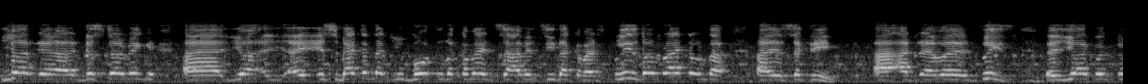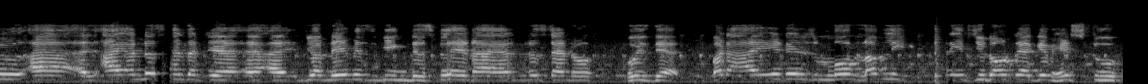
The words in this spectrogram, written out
You are uh, disturbing. Uh, you are, uh, it's better that you go to the comments. I will see the comments. Please don't write on the uh, screen. Uh, uh, please, you are going to. I understand that your name is being displayed. I understand who, who is there. but I, it is more lovely if you don't uh, give hints to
